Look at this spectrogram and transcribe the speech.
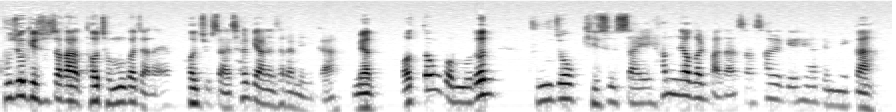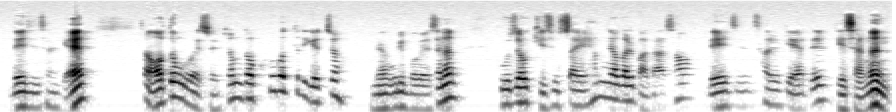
구조 기술사가 더 전문가잖아요. 건축사 설계하는 사람이니까. 그러면 어떤 건물은 구조기술사의 협력을 받아서 설계해야 됩니까? 내진 설계. 자, 어떤 거겠어요? 좀 더 큰 것들이겠죠? 그러면 우리 법에서는 구조 기술사의 협력을 받아서 내진 설계해야 될 대상은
